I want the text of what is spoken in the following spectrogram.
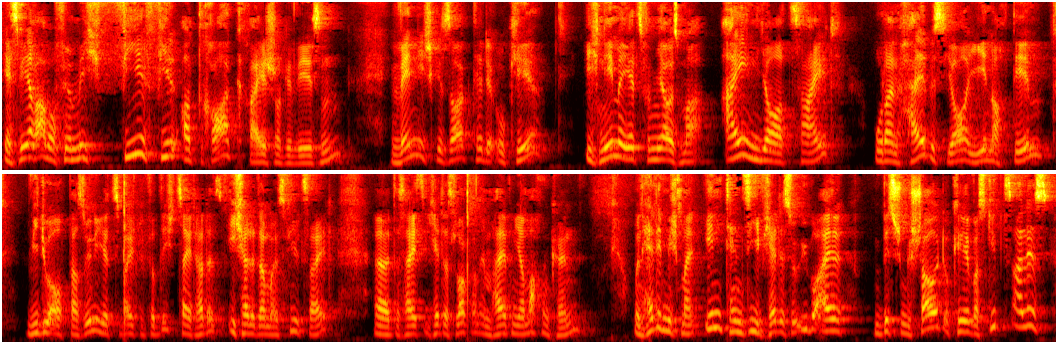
Es wäre aber für mich viel, viel ertragreicher gewesen, wenn ich gesagt hätte, okay, ich nehme jetzt von mir aus mal ein Jahr Zeit oder ein halbes Jahr, je nachdem, wie du auch persönlich jetzt zum Beispiel für dich Zeit hattest. Ich hatte damals viel Zeit. Äh, das heißt, ich hätte das locker in einem halben Jahr machen können und hätte mich mal intensiv, ich hätte so überall ein bisschen geschaut, okay, was gibt's alles?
